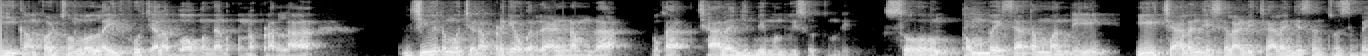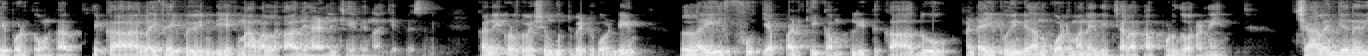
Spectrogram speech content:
ఈ కంఫర్ట్ జోన్లో లైఫ్ చాలా బాగుంది అనుకున్నప్పుడల్లా జీవితం వచ్చేటప్పటికే ఒక ర్యాండమ్గా ఒక ఛాలెంజ్ని మీ ముందు విసురుతుంది. సో తొంభై శాతం మంది ఈ ఛాలెంజెస్ ఎలాంటి ఛాలెంజెస్ అని చూసి భయపడుతూ ఉంటారు. ఇక లైఫ్ అయిపోయింది ఇక నా వల్ల కాదు హ్యాండిల్ చేయలేను అని చెప్పేసి కానీ ఇక్కడ ఒక విషయం గుర్తుపెట్టుకోండి. లైఫ్ ఎప్పటికీ కంప్లీట్ కాదు. అంటే అయిపోయింది అనుకోవటం అనేది చాలా తప్పుడు ధోరణి. ఛాలెంజ్ అనేది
